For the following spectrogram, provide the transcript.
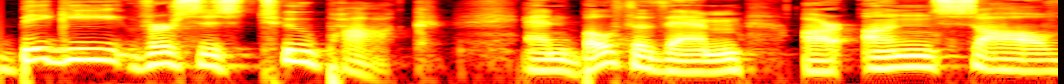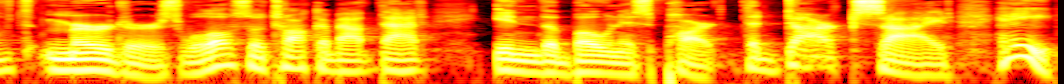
Biggie versus Tupac. And both of them are unsolved murders. We'll also talk about that in the bonus part. The dark side. Hey,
